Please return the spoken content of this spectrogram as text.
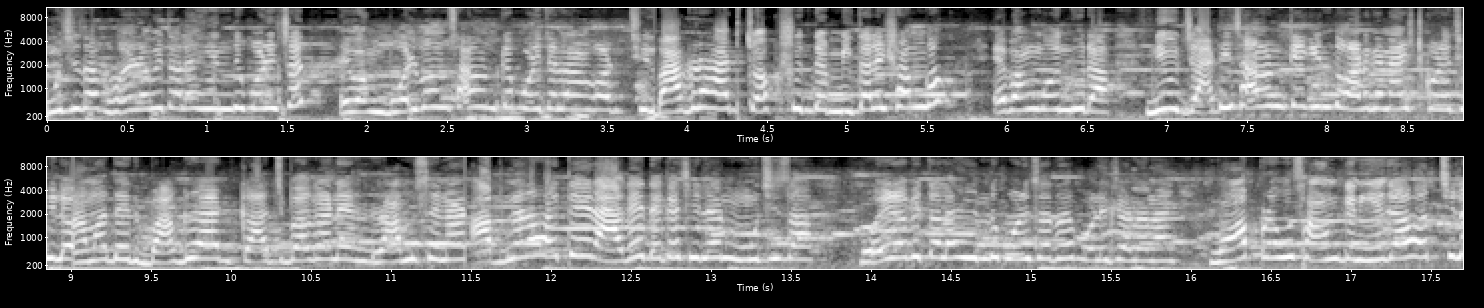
মুচিদা ভৈরবীতলা হিন্দু পরিষদ এবং বোলবম সাউন্ডকে পরিচালনা করছিল। বাগরাহাট চকসুদ্দেব মিতালি সংঘ এবং বন্ধুরা নিউ জাটি সাউন্ডকে কিন্তু অর্গানাইজড করেছিল আমাদের বাগড়াহাট গাছবাগানের রামসেনার আপনারা হয়তো এর আগে দেখেছিলেন মুচিসা ভৈরবীতলা হিন্দু পরিষদের পরিচালনায় মহাপ্রভু সাউন্ডকে নিয়ে যাওয়া হচ্ছিল।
